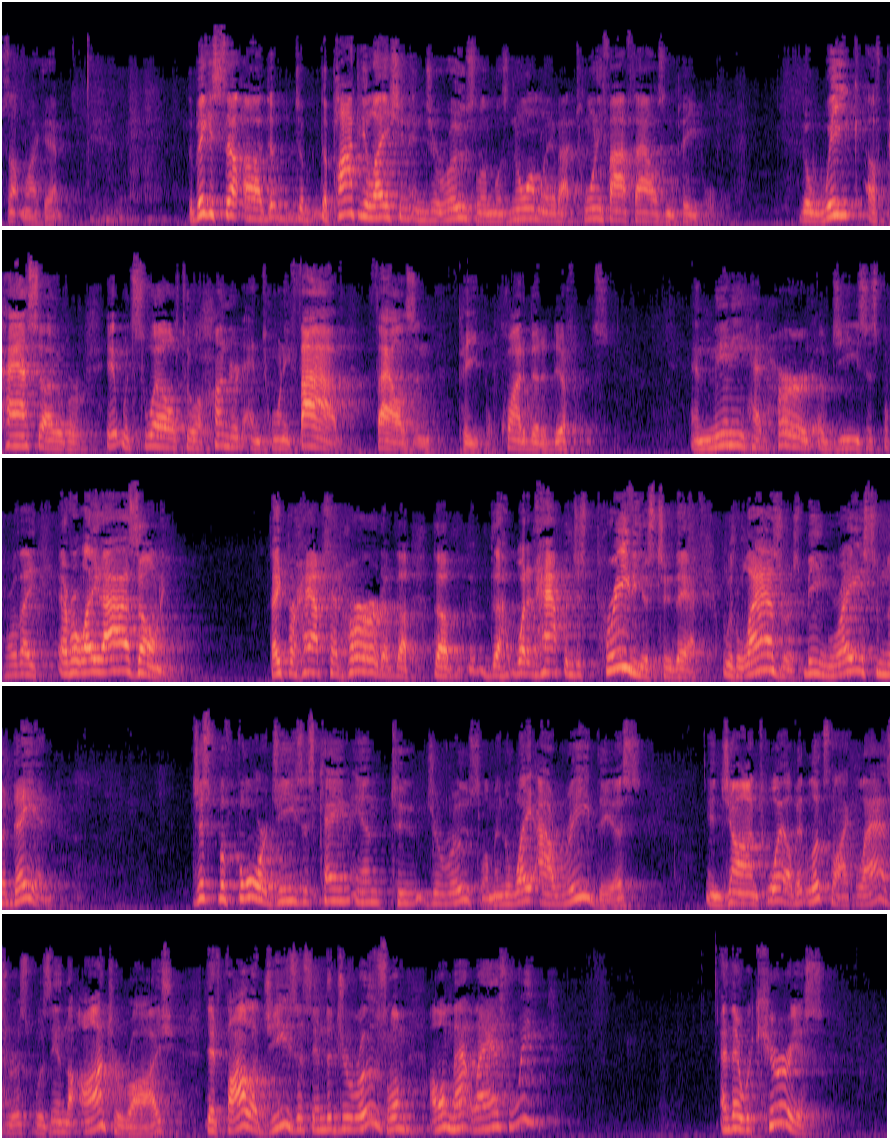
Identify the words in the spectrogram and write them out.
something like that. The biggest, uh, the, the, population in Jerusalem was normally about 25,000 people. The week of Passover, it would swell to 125,000 people. Quite a bit of difference. And many had heard of Jesus before they ever laid eyes on him. They perhaps had heard of the, the, the, what had happened just previous to that with Lazarus being raised from the dead. Just before Jesus came into Jerusalem. And the way I read this in John 12, it looks like Lazarus was in the entourage that followed Jesus into Jerusalem on that last week. And they were curious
